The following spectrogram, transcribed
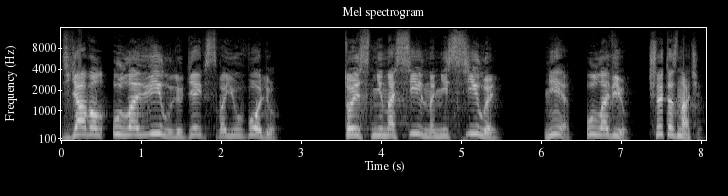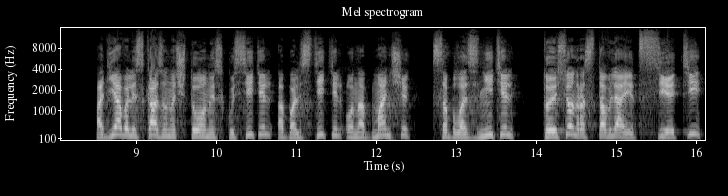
Дьявол уловил людей в свою волю. То есть не насильно, не силой. Нет, уловил. Что это значит? О дьяволе сказано, что он искуситель, обольститель, он обманщик, соблазнитель. То есть он расставляет сети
